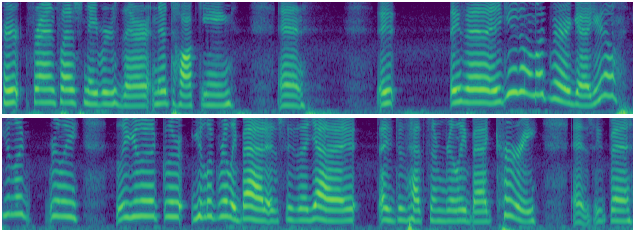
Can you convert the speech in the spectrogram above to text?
her friend slash neighbors there, and they're talking, and they they said you don't look very good. You know, you look really, you look you look really bad. And she said, yeah, I, I just had some really bad curry, and she's been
